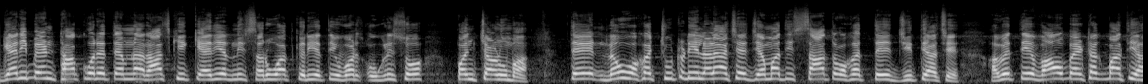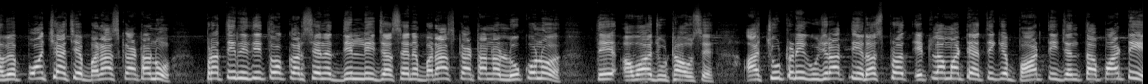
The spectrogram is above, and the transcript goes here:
ગેરીબેન ઠાકોરે તેમના રાજકીય કેરિયરની શરૂઆત કરી હતી વર્ષ ઓગણીસો પંચાણુંમાં. તે નવ વખત ચૂંટણી લડ્યા છે, જેમાંથી સાત વખત તે જીત્યા છે. હવે તે વાવ બેઠકમાંથી હવે પહોંચ્યા છે બનાસકાંઠાનું. પ્રતિનિધિત્વ કરશે ને દિલ્હી જશે ને બનાસકાંઠાના લોકોનો તે અવાજ ઉઠાવશે. આ ચૂંટણી ગુજરાતની રસપ્રદ એટલા માટે હતી કે ભારતીય જનતા પાર્ટી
